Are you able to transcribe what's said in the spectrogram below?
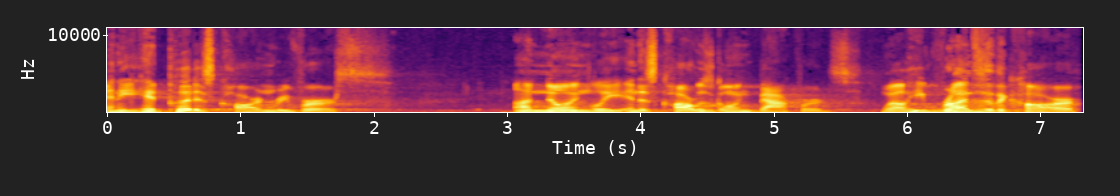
and he had put his car in reverse unknowingly, and his car was going backwards. Well, he runs to the car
